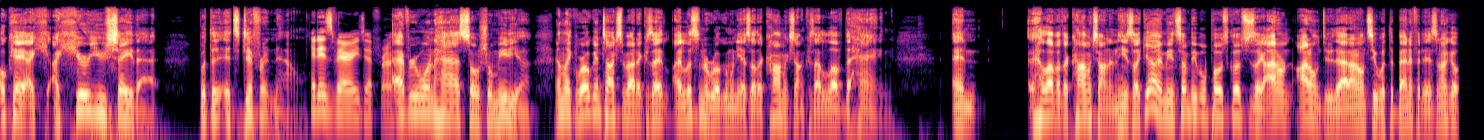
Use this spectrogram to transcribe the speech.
okay, I I hear you say that, but the, it's different now. It is very different. Everyone has social media, and like Rogan talks about it because I I listen to Rogan when he has other comics on because I love the hang, and he'll have other comics on and he's like yeah i mean some people post clips he's like i don't i don't do that i don't see what the benefit is and i go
